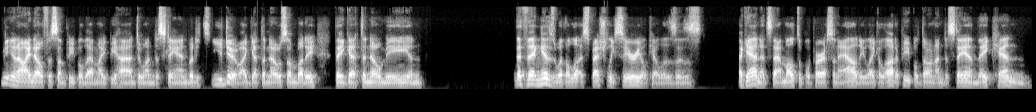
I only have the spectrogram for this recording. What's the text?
you know I know for some people that might be hard to understand but it's you do I get to know somebody they get to know me and the thing is with a lot especially serial killers is again it's that multiple personality like a lot of people don't understand they can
